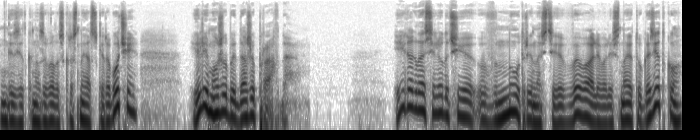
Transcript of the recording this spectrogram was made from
Газетка называлась «Красноярский рабочий» или, может быть, даже «Правда». И когда селедочьи внутренности вываливались на эту газетку,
